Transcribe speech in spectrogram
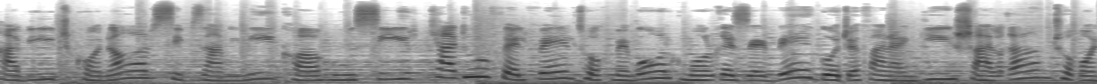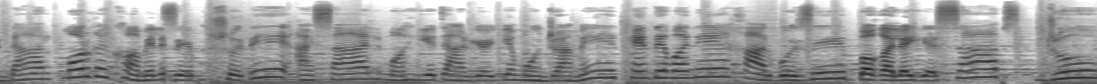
هویج کنار سیب زمینی کاهو سیر کدو فلفل تخم مرغ مرغ زبده گوجه فرنگی شلغم چغندر مرغ کامل ذبح شده اصل ماهی دریایی منجمد هندوانه خربزه باقالای سبز، جو،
